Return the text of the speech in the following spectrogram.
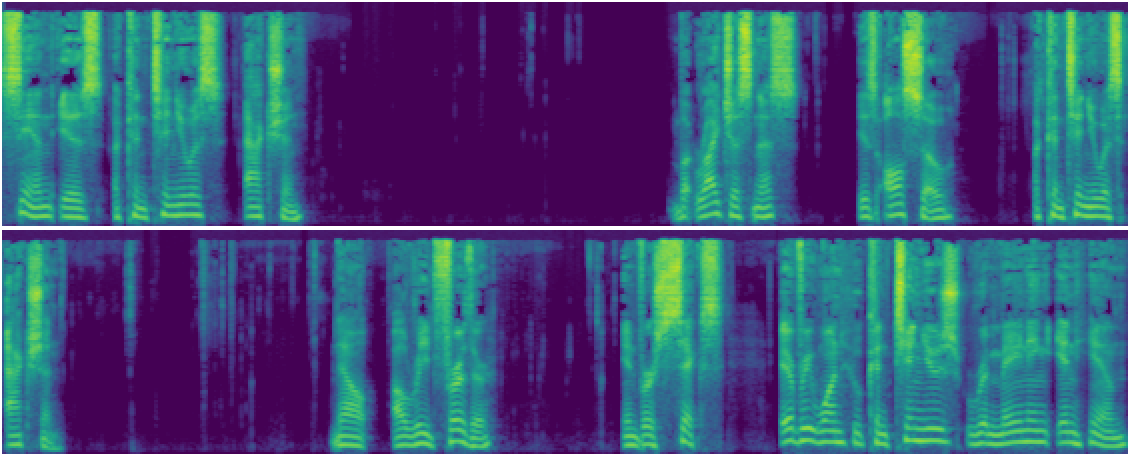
sin is a continuous action, but righteousness is also a continuous action. Now, I'll read further in verse 6 Everyone who continues remaining in him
